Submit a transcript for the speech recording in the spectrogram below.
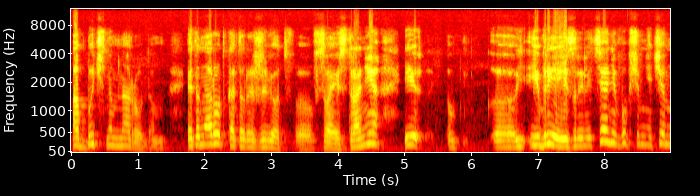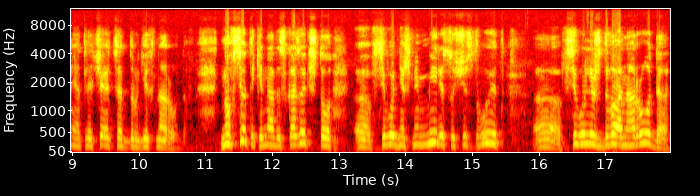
обычным народом. Это народ, который живет в своей стране, и э, евреи и израильтяне, в общем, ничем не отличаются от других народов. Но все-таки надо сказать, что э, в сегодняшнем мире существует всего лишь два народа,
